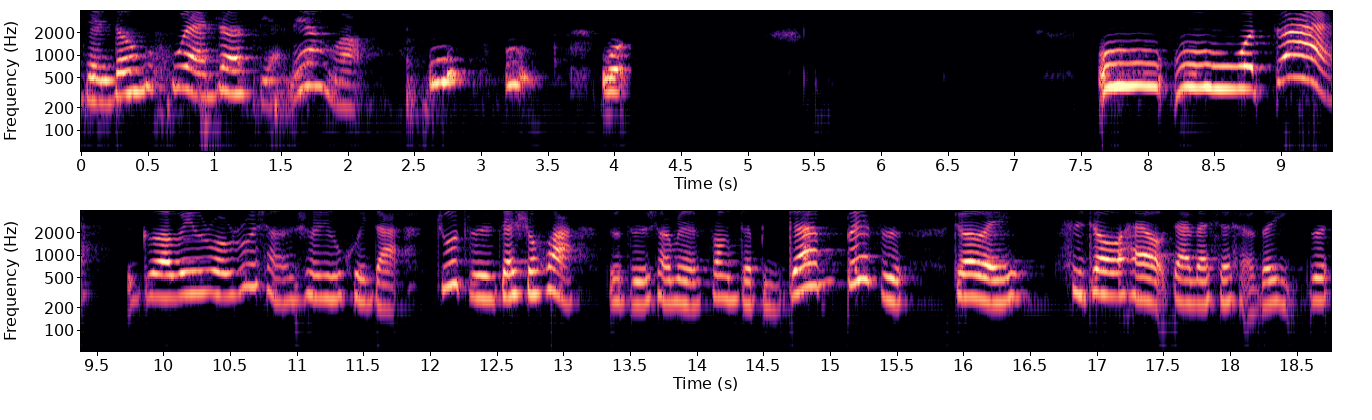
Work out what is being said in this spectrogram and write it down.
点灯忽然的点亮了。呜呜，我，呜呜，我在。一个微弱弱小的声音回答：“桌子在说话。桌子上面放着饼干、杯子，周围四周还有大大小小的椅子。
